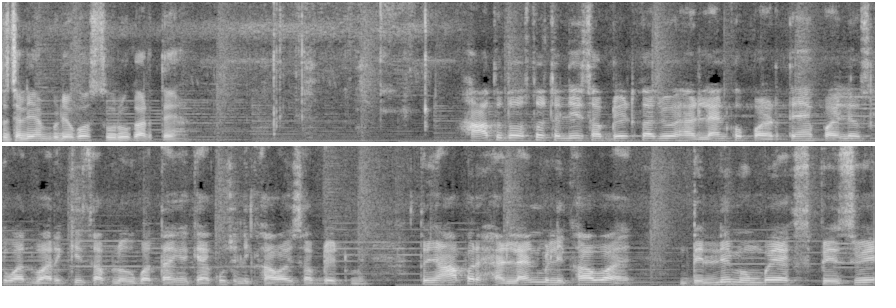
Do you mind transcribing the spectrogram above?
तो चलिए हम वीडियो को शुरू करते हैं। हाँ तो दोस्तों चलिए इस अपडेट का जो हेडलाइन को पढ़ते हैं। पहले उसके बाद बारीकी से आप लोग बताएँगे क्या कुछ लिखा हुआ है इस अपडेट में। तो यहाँ पर हेडलाइन में लिखा हुआ है, दिल्ली मुंबई एक्सप्रेसवे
